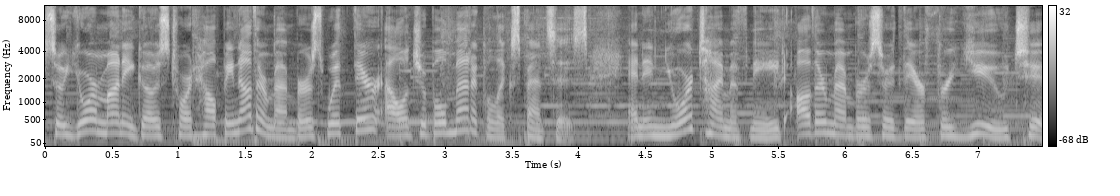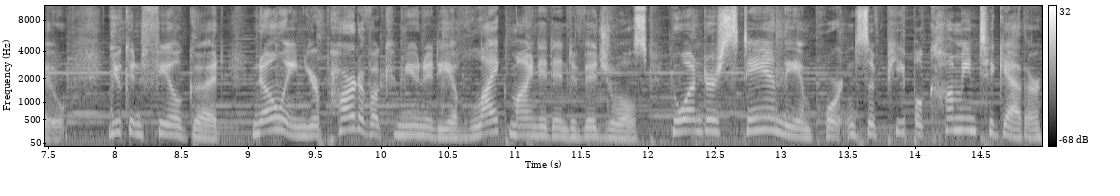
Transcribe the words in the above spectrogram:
so your money goes toward helping helping other members with their eligible medical expenses. And in your time of need, other members are there for you too. You can feel good knowing you're part of a community of like minded individuals who understand the importance of people coming together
